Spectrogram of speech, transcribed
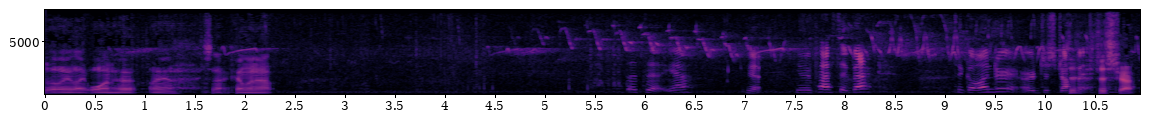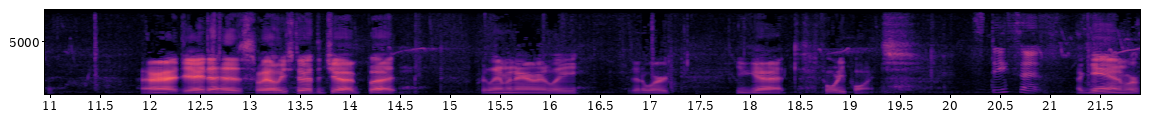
only like one hook. Well, it's not coming up. That's it, yeah. Yeah. You want to pass it back to go under, or just drop Just, it? just drop it. All right, Jada has, well, you still have the jug, but preliminarily, is that a word? You got 40 points. It's decent. Again, we're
